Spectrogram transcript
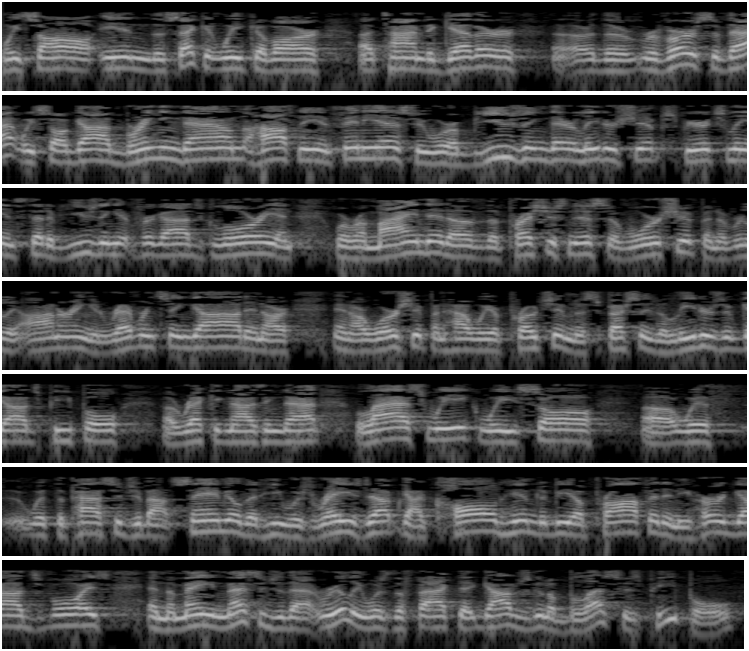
we saw in the second week of our uh, time together, uh, the reverse of that, we saw God bringing down Hophni and Phinehas, who were abusing their leadership spiritually instead of using it for God's glory. And we're reminded of the preciousness of worship and of really honoring and reverencing God in our, in our worship and how we approach Him, and especially the leaders of God's people, uh, recognizing that. Last week we saw uh, with with the passage about Samuel that he was raised up. God called him to be a prophet, and he heard God's voice. And the main message of that really was the fact that God was going to bless His people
